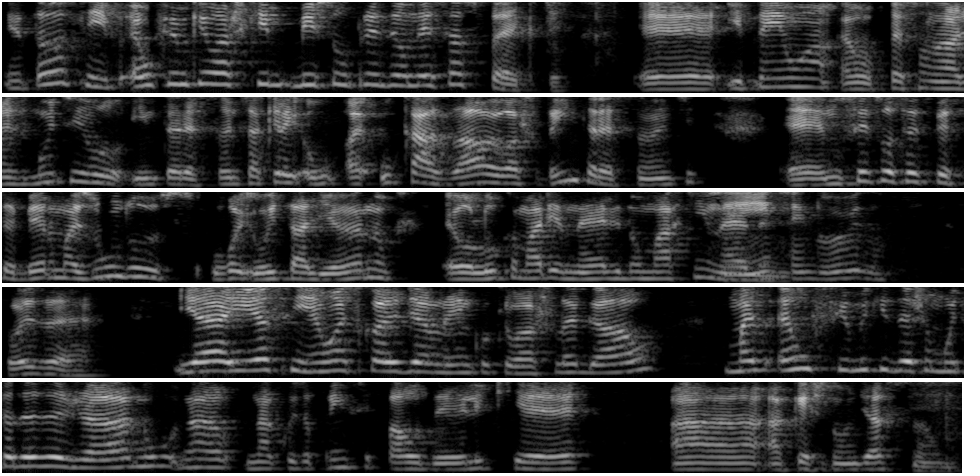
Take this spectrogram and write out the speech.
então, assim, é um filme que eu acho que me surpreendeu nesse aspecto. É, e tem uma, é, personagens muito interessantes. Aquele, o, o, casal eu acho bem interessante. É, não sei se vocês perceberam, mas um dos. O, o italiano é o Luca Marinelli do Martin Sim, sem dúvida. Pois é. E aí, assim, é uma escolha de elenco que eu acho legal, mas é um filme que deixa muito a desejar no, na, na coisa principal dele, que é a, a questão de ação.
